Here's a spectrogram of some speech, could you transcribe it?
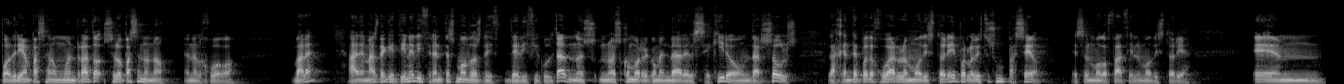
podrían pasar un buen rato, se lo pasen o no en el juego. ¿Vale? Además de que tiene diferentes modos de, de dificultad. No es, no es como recomendar el Sekiro o un Dark Souls. La gente puede jugarlo en modo historia y por lo visto es un paseo. Es el modo fácil, el modo historia. Em,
